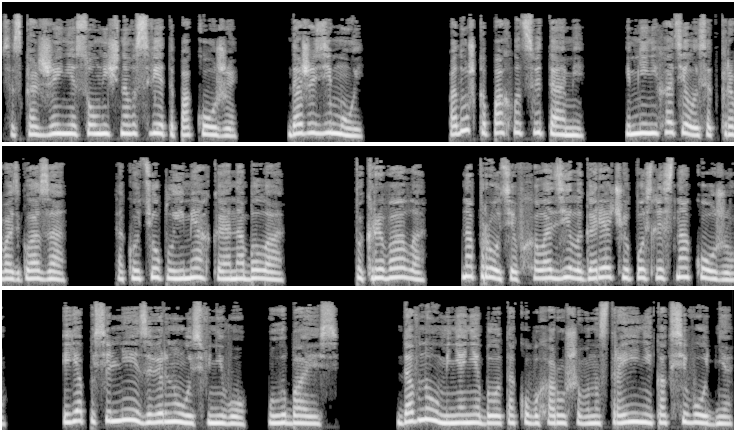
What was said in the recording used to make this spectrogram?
со скольжения солнечного света по коже, даже зимой. Подушка пахла цветами, и мне не хотелось открывать глаза. Такой теплой и мягкой она была. Покрывала, напротив, холодила горячую после сна кожу, и я посильнее завернулась в него, улыбаясь. Давно у меня не было такого хорошего настроения, как сегодня.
